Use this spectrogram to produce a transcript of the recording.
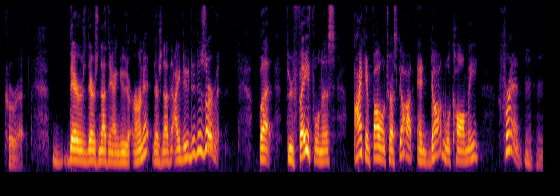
Correct. There's there's nothing I can do to earn it. There's nothing I do to deserve it. But through faithfulness, I can follow and trust God, and God will call me friend. Mm-hmm.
